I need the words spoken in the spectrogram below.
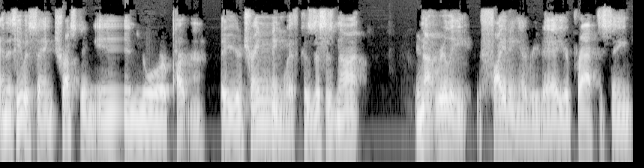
and as he was saying trusting in your partner that you're training with because this is not you're not really fighting every day. You're practicing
